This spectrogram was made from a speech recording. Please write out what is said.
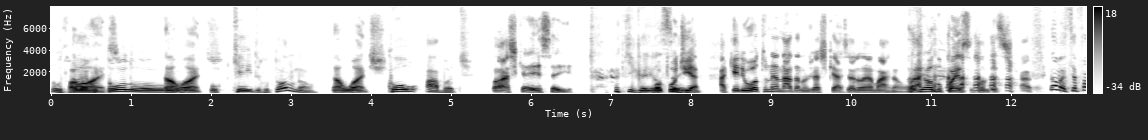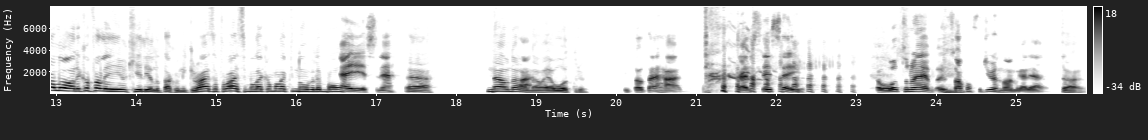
o falou antes. Rutolo ou Não, antes. o Cade Rutolo? Não. Não, antes. Cole Abbott, Eu acho que é esse aí. que ganhou Confundia. Aquele outro não é nada, não. Já esquece, já não é mais, não. Eu não conheço o nome desses caras. Não, mas você falou, a hora que eu falei que ele ia lutar com o Nick Ryan, você falou, ah, esse moleque é um moleque novo, ele é bom. É esse, né? É. Não, não, Ah. não, é outro. Então tá errado. Deve ser esse aí. Então o outro não é. Eu só confundi os nomes, galera. Tá.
